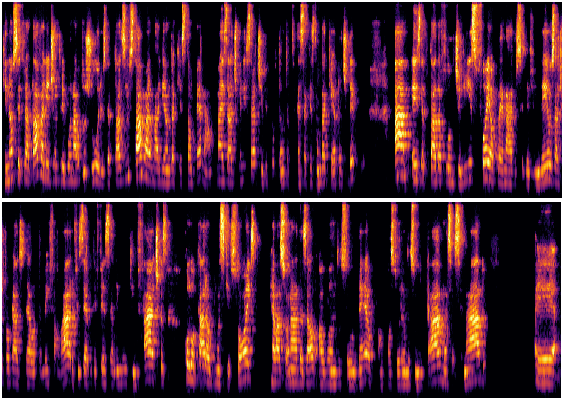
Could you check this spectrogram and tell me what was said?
que não se tratava ali de um tribunal do júri, os deputados não estavam avaliando a questão penal, mas administrativa e, portanto, essa questão da quebra de decoro. A ex-deputada Flor de Lis foi ao plenário se defender, os advogados dela também falaram, fizeram defesas ali muito enfáticas, colocaram algumas questões relacionadas ao, ao Anderson, né, ao pastor Anderson do Carmo, assassinado, é,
